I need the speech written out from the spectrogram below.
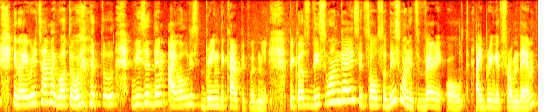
you know, every time I go to to visit them, I always bring the carpet with me because this one, guys, it's also this one. It's very old. I bring it from them,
